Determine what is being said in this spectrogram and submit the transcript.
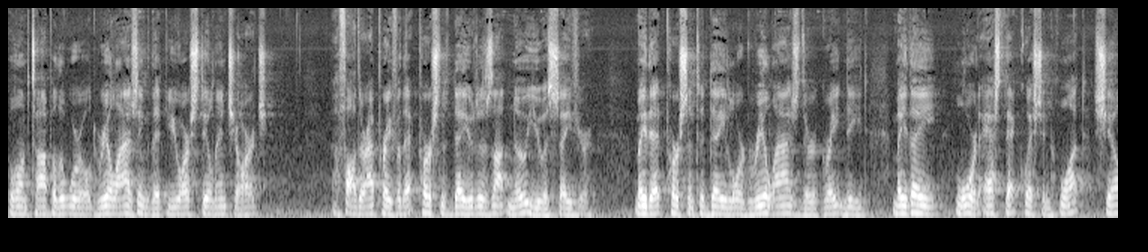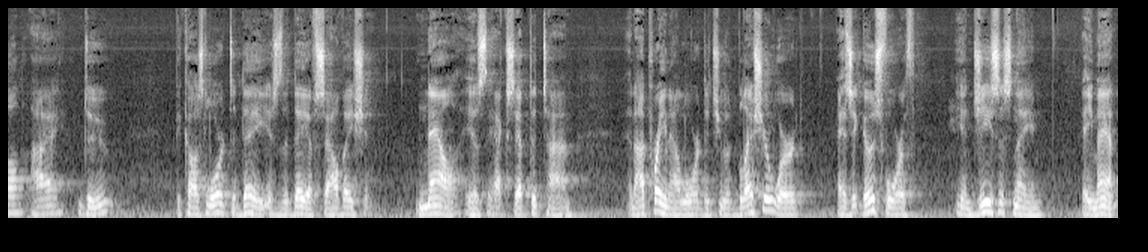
on top of the world, realizing that you are still in charge. Uh, Father, I pray for that person today who does not know you as Savior. May that person today, Lord, realize their great need. May they, Lord, ask that question What shall I do? Because, Lord, today is the day of salvation. Now is the accepted time. And I pray now, Lord, that you would bless your word as it goes forth. In Jesus' name, amen.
